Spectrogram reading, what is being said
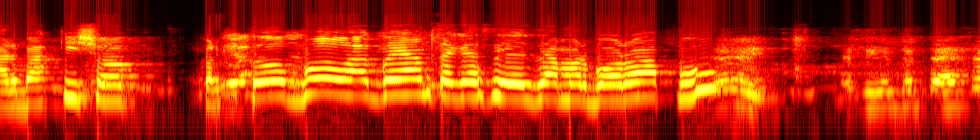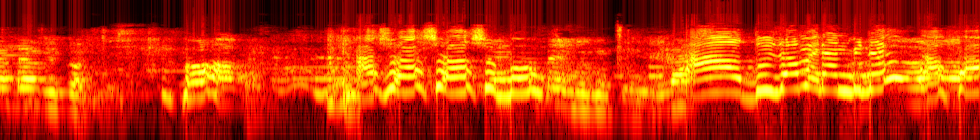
আর বাকি সব তো বউ আগে আনতে গেছে এই যে আমার বড় আপু। আসো আসো আসো বউ। আ দুই জামাই আনবি না? আফা।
